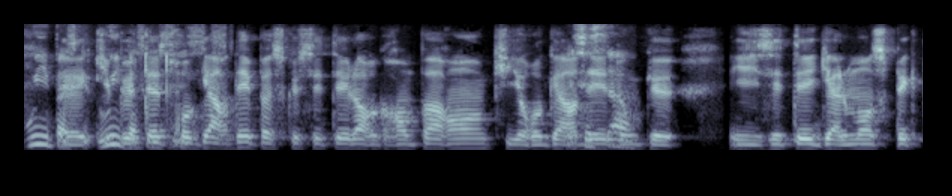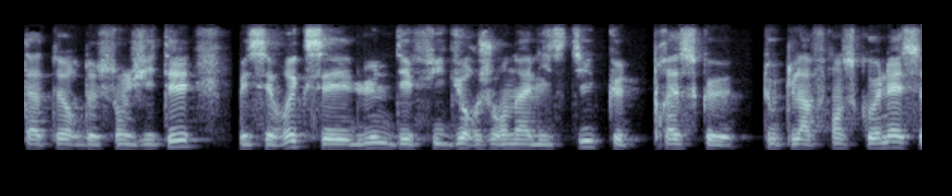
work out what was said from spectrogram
oui, parce que, qui peut-être regardaient parce que c'était leurs grands-parents qui regardaient, donc euh, ils étaient également spectateurs de son JT. Mais c'est vrai que c'est l'une des figures journalistiques que presque toute la France connaisse.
